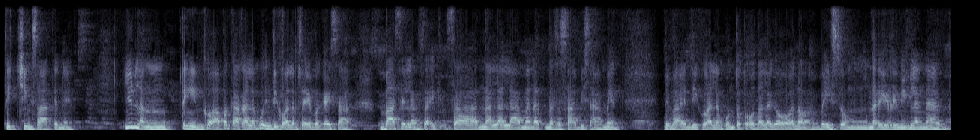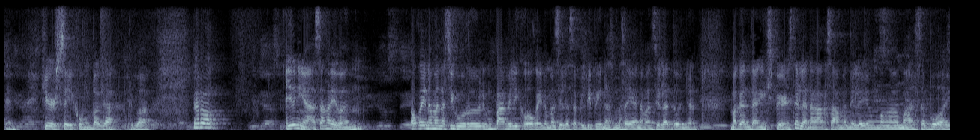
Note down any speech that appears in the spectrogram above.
teaching sa atin eh. Yun lang tingin ko ha, pagkakalam ko, hindi ko alam sa iba guys ha. Base lang sa, sa nalalaman at nasasabi sa amin. 'Di ba? Hindi ko alam kung totoo talaga o ano, based on naririnig lang natin. Hearsay kumbaga, 'di ba? Pero yun nga, sa ngayon, okay naman na siguro yung family ko, okay naman sila sa Pilipinas, masaya naman sila doon. Yun, magandang experience nila, nakakasama nila yung mga mahal sa buhay.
